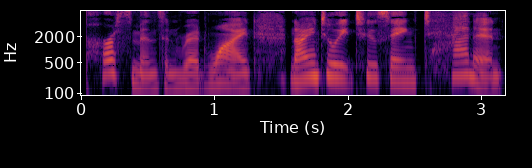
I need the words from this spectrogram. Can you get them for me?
Persimmons in red wine. 9282 saying tannin.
